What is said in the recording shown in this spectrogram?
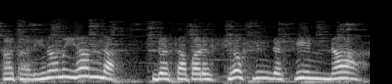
Catalina Miranda desapareció sin decir nada.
